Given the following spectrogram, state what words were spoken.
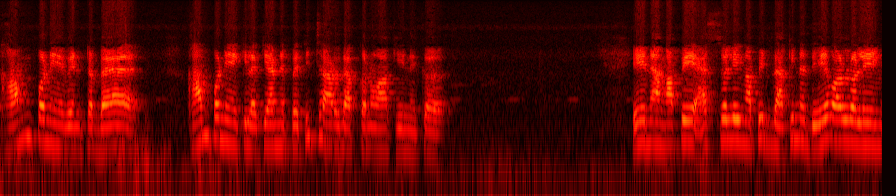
කම්පණය වෙන්න බෑ කම්පණය කියලා කියන්නේ ප්‍රතිචාර දක්වනවා කියන එක එහෙනම් අපේ ඇස් වලින් අපිට දකින්න දේවල් වලින්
